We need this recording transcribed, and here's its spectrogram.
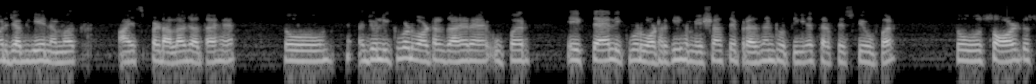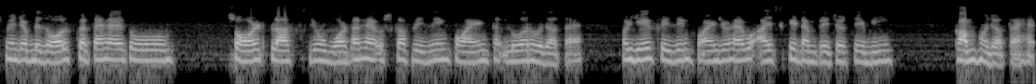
और जब ये नमक आइस पर डाला जाता है तो जो लिक्विड वाटर ज़ाहिर है, ऊपर एक तय लिक्विड वाटर की हमेशा से प्रेजेंट होती है सरफेस के ऊपर। तो सॉल्ट उसमें जब डिज़ोल्व करता है तो सॉल्ट प्लस जो वाटर है, उसका फ्रीजिंग पॉइंट लोअर हो जाता है। और ये फ्रीजिंग पॉइंट जो है, वो आइस के टेम्परेचर से भी कम हो जाता है,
